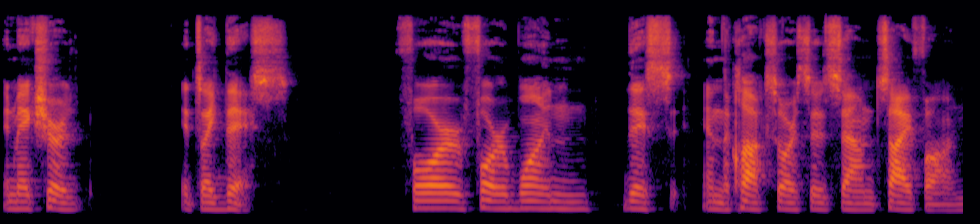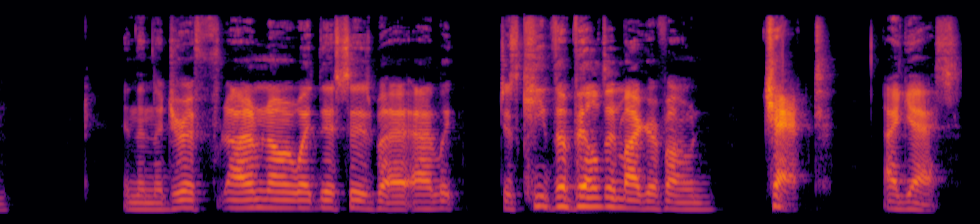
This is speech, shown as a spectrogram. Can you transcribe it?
and make sure it's like this. Four, four, one, this, and the clock sources sound siphon. And then the drift, I don't know what this is, but I, I just keep the built-in microphone checked, I guess.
